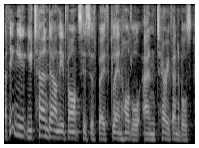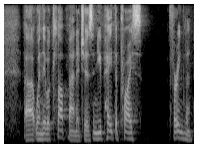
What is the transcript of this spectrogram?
I think you, you turned down the advances of both Glenn Hoddle and Terry Venables uh, when they were club managers, and you paid the price for England.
